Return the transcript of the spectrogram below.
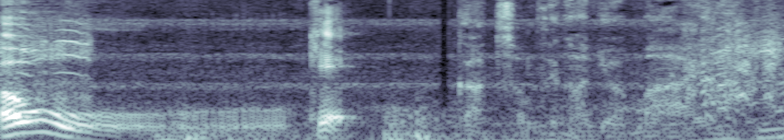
Oh, okay. Got something on your mind? Mm-hmm.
